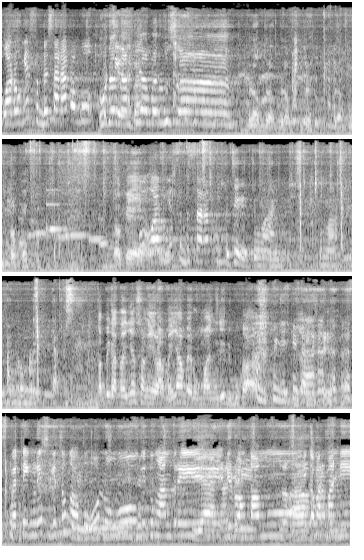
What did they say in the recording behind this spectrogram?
warungnya sebesar apa Bu? udah nanya barusan. Belum, belum, belum, belum, belum. belum. Oke. Bu, warungnya sebesar apa? Kecil cuman cuma depan rumah nggak besar. Tapi katanya sangi ramenya sampai rumah dia dibuka. Iya. Waiting list gitu nggak Bu? Nunggu gitu ngantri Iya, di ruang tamu, di kamar mandi.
